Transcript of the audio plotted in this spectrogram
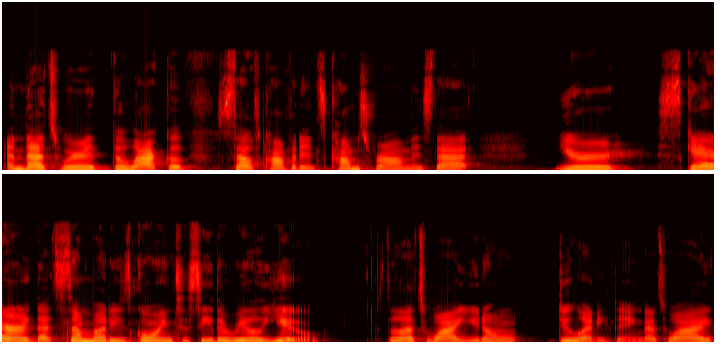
And that's where the lack of self confidence comes from is that you're scared that somebody's going to see the real you. So that's why you don't do anything. That's why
